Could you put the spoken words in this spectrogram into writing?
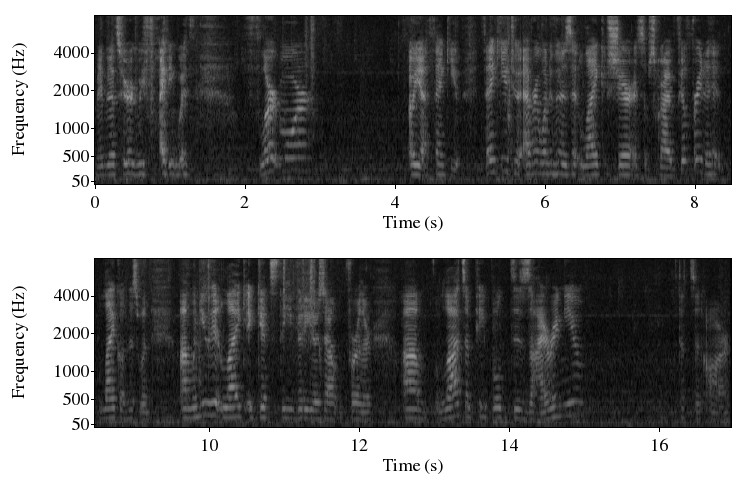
Maybe that's who you're gonna be fighting with. Flirt more. Oh yeah, thank you. Thank you to everyone who has hit like, share, and subscribe. Feel free to hit like on this one. Um, when you hit like, it gets the videos out further. Um, lots of people desiring you. That's an R.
